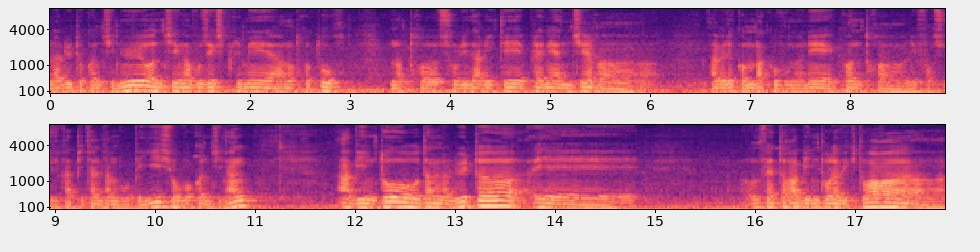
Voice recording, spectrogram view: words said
la lutte continue. On tient à vous exprimer à notre tour notre solidarité pleine et entière euh, avec les combats que vous menez contre les forces du capital dans vos pays, sur vos continents à bientôt dans la lutte et on fêtera bientôt la victoire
